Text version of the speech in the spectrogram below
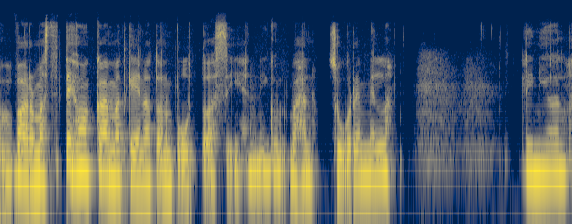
varmasti tehokkaimmat keinot on puuttua siihen niin kuin vähän suurimmilla linjoilla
